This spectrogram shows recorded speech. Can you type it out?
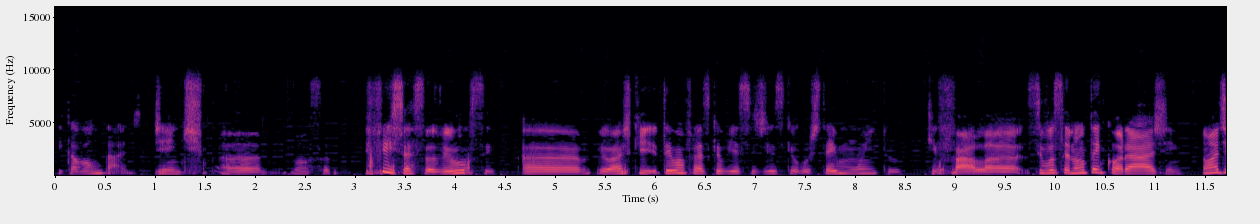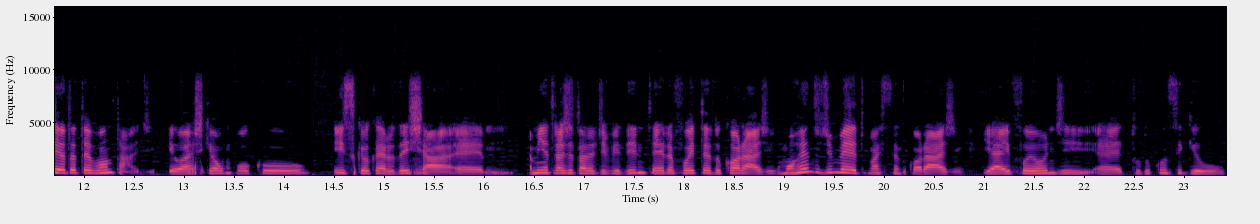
fica à vontade. Gente, uh, nossa, difícil essa, viu, Lucy? Uh, eu acho que tem uma frase que eu vi esses dias que eu gostei muito, que fala: se você não tem coragem, não adianta ter vontade. Eu acho que é um pouco isso que eu quero deixar. É, a minha trajetória de vida inteira foi tendo coragem, morrendo de medo, mas tendo coragem. E aí foi onde é, tudo conseguiu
